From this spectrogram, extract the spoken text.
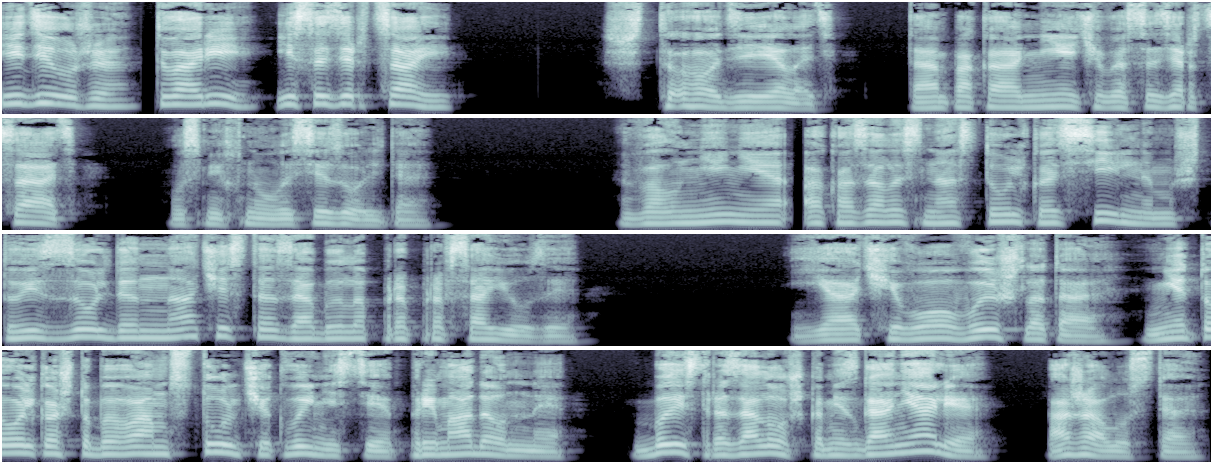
Иди уже, твори и созерцай». «Что делать? Там пока нечего созерцать усмехнулась Изольда. Волнение оказалось настолько сильным, что Изольда начисто забыла про профсоюзы. «Я чего вышла-то? Не только чтобы вам стульчик вынести, примадонны. Быстро за ложками сгоняли? Пожалуйста».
